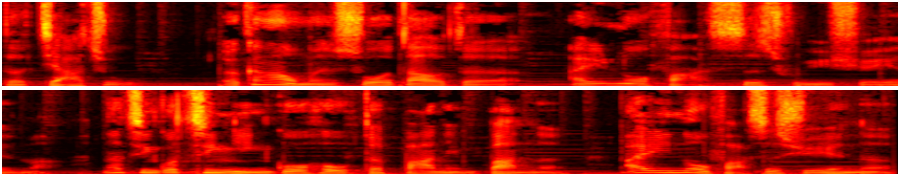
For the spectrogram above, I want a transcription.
的家族。而刚刚我们说到的艾莉诺法式厨艺学院嘛，那经过经营过后的八年半呢？艾莉诺法式学院呢，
